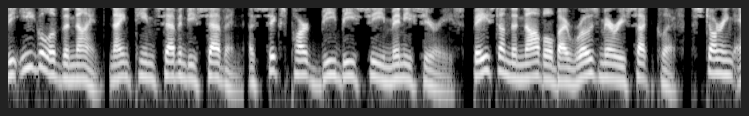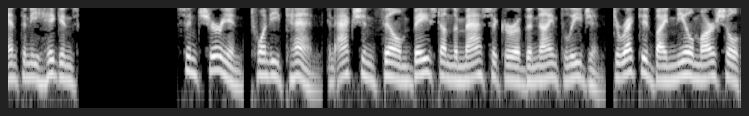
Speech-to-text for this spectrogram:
The Eagle of the Ninth 1977, a six-part BBC miniseries, based on the novel by Rosemary Sutcliff, starring Anthony Higgins. Centurion 2010, an action film based on the massacre of the Ninth Legion, directed by Neil Marshall.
